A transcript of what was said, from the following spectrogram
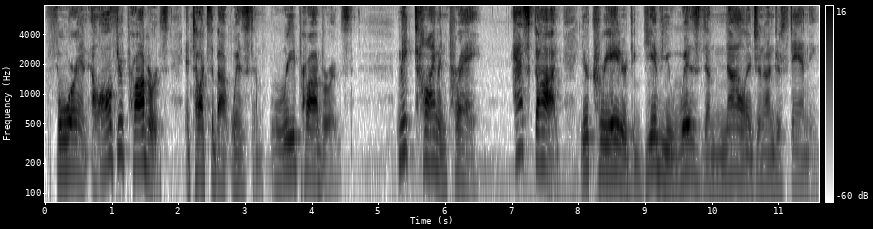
4 and all through Proverbs, it talks about wisdom. Read Proverbs. Make time and pray. Ask God, your Creator, to give you wisdom, knowledge, and understanding.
